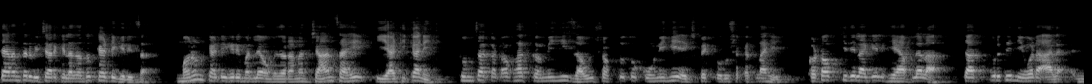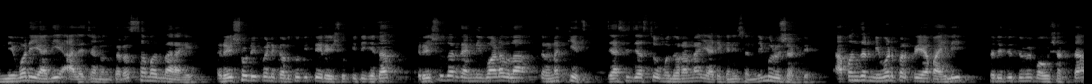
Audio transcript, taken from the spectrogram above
त्यानंतर विचार केला जातो कॅटेगरीचा म्हणून कॅटेगरीमधल्या उमेदवारांना चान्स आहे की या ठिकाणी तुमचा कट ऑफ हा कमीही जाऊ शकतो तो कोणीही एक्सपेक्ट करू शकत नाही. कट ऑफ किती लागेल हे आपल्याला तात्पुरती निवड आल्या निवड यादी आल्याच्या नंतरच समजणार आहे. रेशो डिपेंड करतो की ते रेशो किती घेतात. रेशो जर त्यांनी वाढवला तर नक्कीच जास्तीत जास्त उमेदवारांना या ठिकाणी संधी मिळू शकते. आपण जर निवड प्रक्रिया पाहिली तर इथे तुम्ही पाहू शकता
